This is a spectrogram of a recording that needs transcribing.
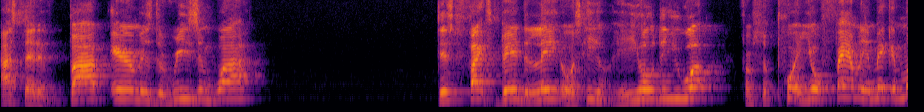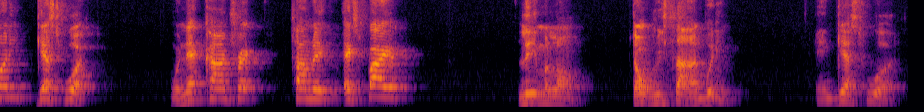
I said, if Bob Arum is the reason why this fight's being delayed, or is he he holding you up from supporting your family and making money? Guess what? When that contract time to expire, leave him alone. Don't resign with him. And guess what?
